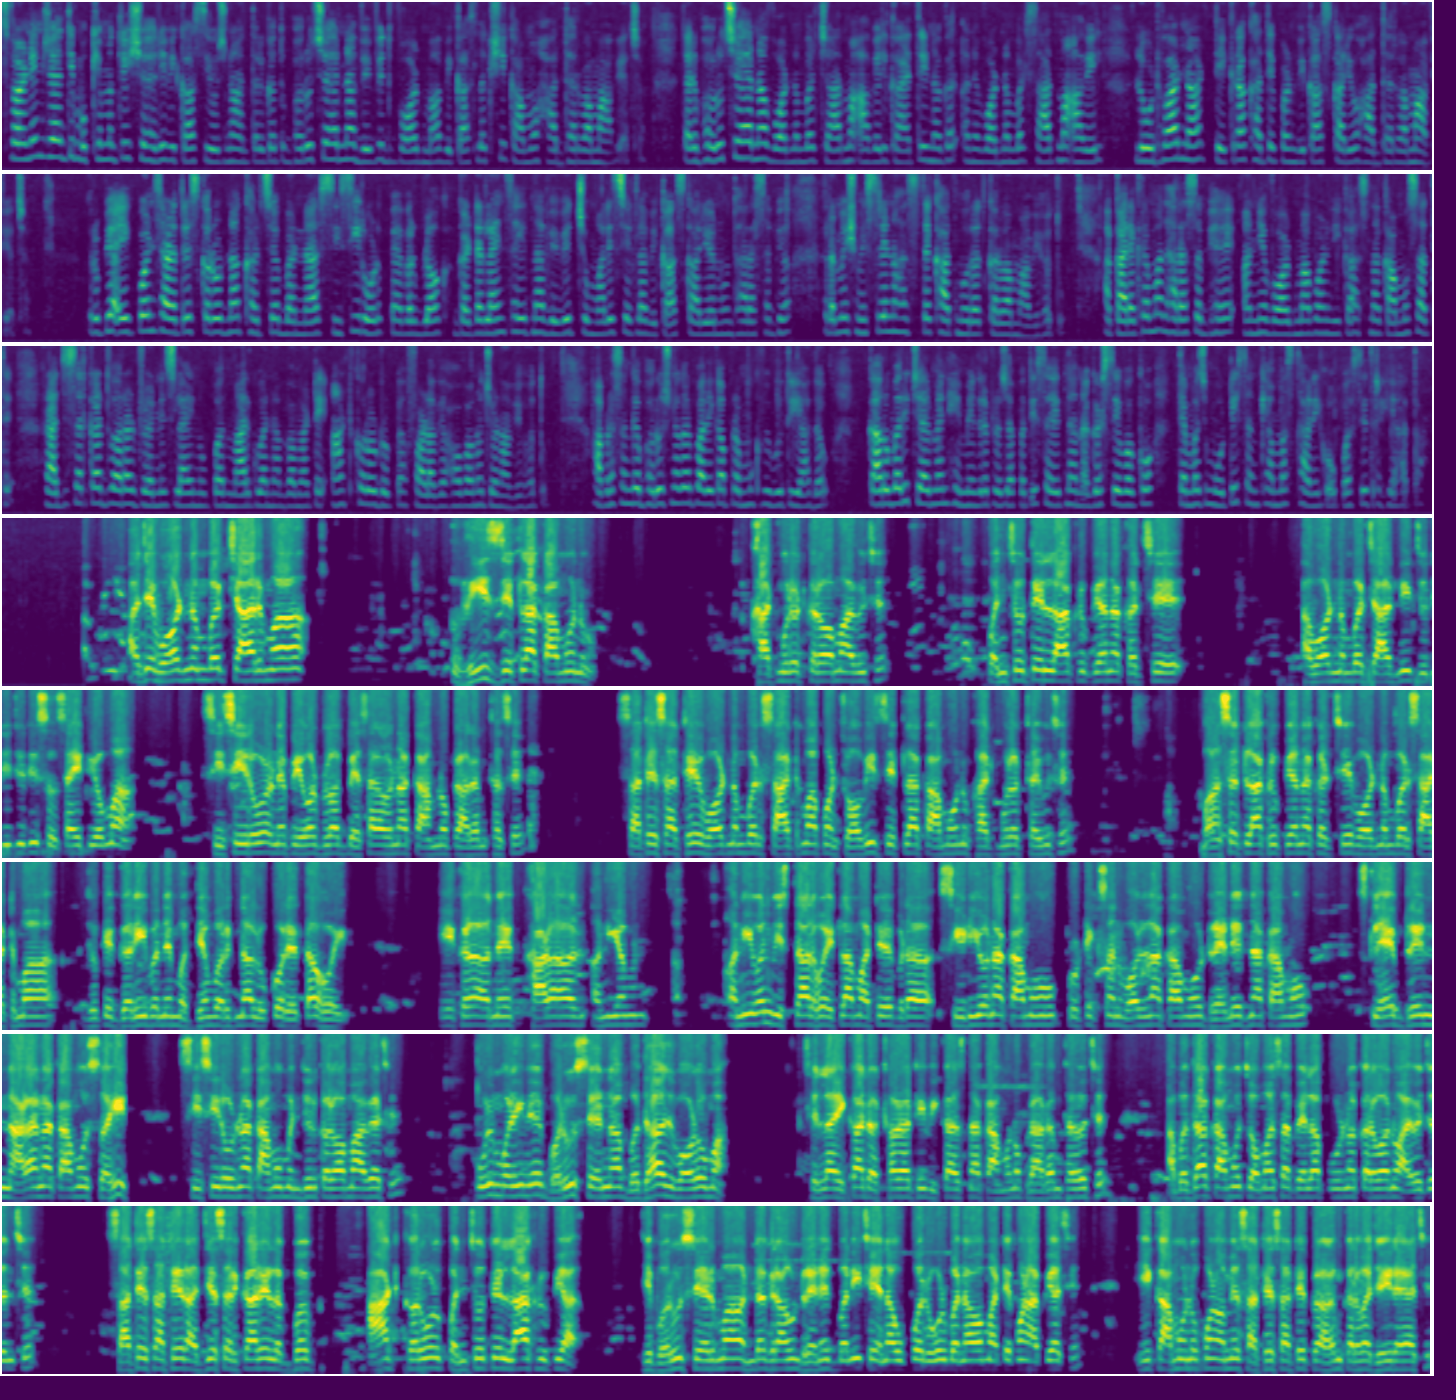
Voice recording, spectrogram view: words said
સ્વર્ણિમ જયંતિ મુખ્યમંત્રી શહેરી વિકાસ યોજના અંતર્ગત ભરૂચ શહેરના વિવિધ વોર્ડમાં વિકાસલક્ષી કામો હાથ ધરવામાં આવ્યા છે. ત્યારે ભરૂચ શહેરના વોર્ડ નંબર ચારમાં આવેલ ગાયત્રીનગર અને વોર્ડ નંબર સાતમાં આવેલ લોઢવાડના ટેકરા ખાતે પણ વિકાસ કાર્યો હાથ ધરવામાં આવ્યા છે. રૂપિયા એક પોઈન્ટ સાડત્રીસ કરોડના ખર્ચે બનનાર સીસી રોડ, પેવર બ્લોક, ગટર લાઇન સહિતના વિવિધ ચુમ્માલીસ જેટલા વિકાસ કાર્યોનું ધારાસભ્ય રમેશ મિશ્રેના હસ્તે ખાતમુહૂર્ત કરવામાં આવ્યું હતું. આ કાર્યક્રમમાં ધારાસભ્યએ અન્ય વોર્ડમાં પણ વિકાસના કામો સાથે રાજ્ય સરકાર દ્વારા ડ્રેનેજ લાઇન ઉપર માર્ગ બનાવવા માટે આઠ કરોડ રૂપિયા ફાળવ્યા હોવાનું જણાવ્યું હતું. આ પ્રસંગે ભરૂચ નગરપાલિકા પ્રમુખ વિભૂતિ યાદવ, કારોબારી ચેરમેન હેમેન્દ્ર પ્રજાપતિ સહિતના નગરસેવકો તેમજ મોટી સંખ્યામાં સ્થાનિકો ઉપસ્થિત રહ્યા હતા. આજે વોર્ડ નંબર ચારમાં વીસ જેટલા કામોનું ખાતમુહૂર્ત કરવામાં આવ્યું છે. પંચોતેર લાખ રૂપિયાના ખર્ચે આ વોર્ડ નંબર ચારની જુદી જુદી સોસાયટીઓમાં સીસી રોડ અને પેવર બ્લોક બેસાડવાના કામનો પ્રારંભ થશે. સાથે સાથે વોર્ડ નંબર સાતમાં પણ ચોવીસ જેટલા કામોનું ખાતમુહૂર્ત થયું છે. બાસઠ લાખ રૂપિયાના ખર્ચે વોર્ડ નંબર સાતમાં જો કે ગરીબ અને મધ્યમ વર્ગના લોકો રહેતા હોય, ટેકડા અને ખાડા અનિયમ, અનિવન વિસ્તાર હોય એટલા માટે બધા સીડીઓના કામો, પ્રોટેક્શન વોલના કામો, ડ્રેનેજના કામો, સ્લેબ ડ્રેન નાળાના કામો સહિત સીસી રોડના કામો મંજૂર કરવામાં આવ્યા છે. કુલ મળીને ભરૂચ શહેરના બધા જ વોર્ડોમાં છેલ્લા એકાદ અઠવાડિયાથી વિકાસના કામોનો પ્રારંભ થયો છે. આ બધા કામો ચોમાસા પહેલા પૂર્ણ કરવાનું આયોજન છે. સાથે સાથે રાજ્ય સરકારે લગભગ આઠ કરોડ પંચોતેર લાખ રૂપિયા જે ભરૂચ શહેરમાં અંડરગ્રાઉન્ડ ડ્રેનેજ બની છે, એના ઉપર રોડ બનાવવા માટે પણ આપ્યા છે. એ કામોનો પણ અમે સાથે સાથે પ્રારંભ કરવા જઈ રહ્યા છે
